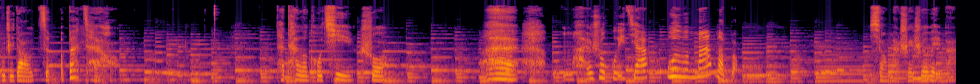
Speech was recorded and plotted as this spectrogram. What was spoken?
不知道怎么办才好。叹了口气说：“哎，嗯，还是回家问问妈妈吧。”小马甩甩尾巴，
